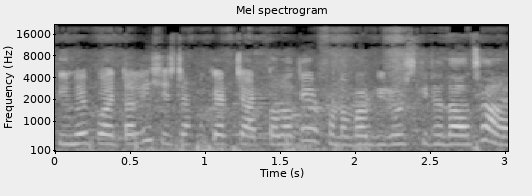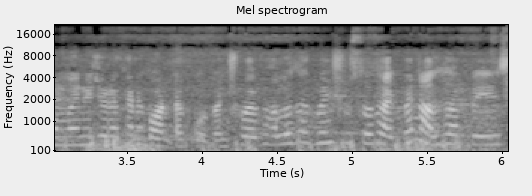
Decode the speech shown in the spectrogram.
তিন বাই পঁয়তাল্লিশ ইস্টাফিকার চারতলাতে, আর ফোন নাম্বার ভিডিওস কিনে দেওয়া আছে, আর অনলাইনে যারা এখানে কন্ট্যাক্ট করবেন। সবাই ভালো থাকবেন, সুস্থ থাকবেন। আল্লাহ হাফেজ।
